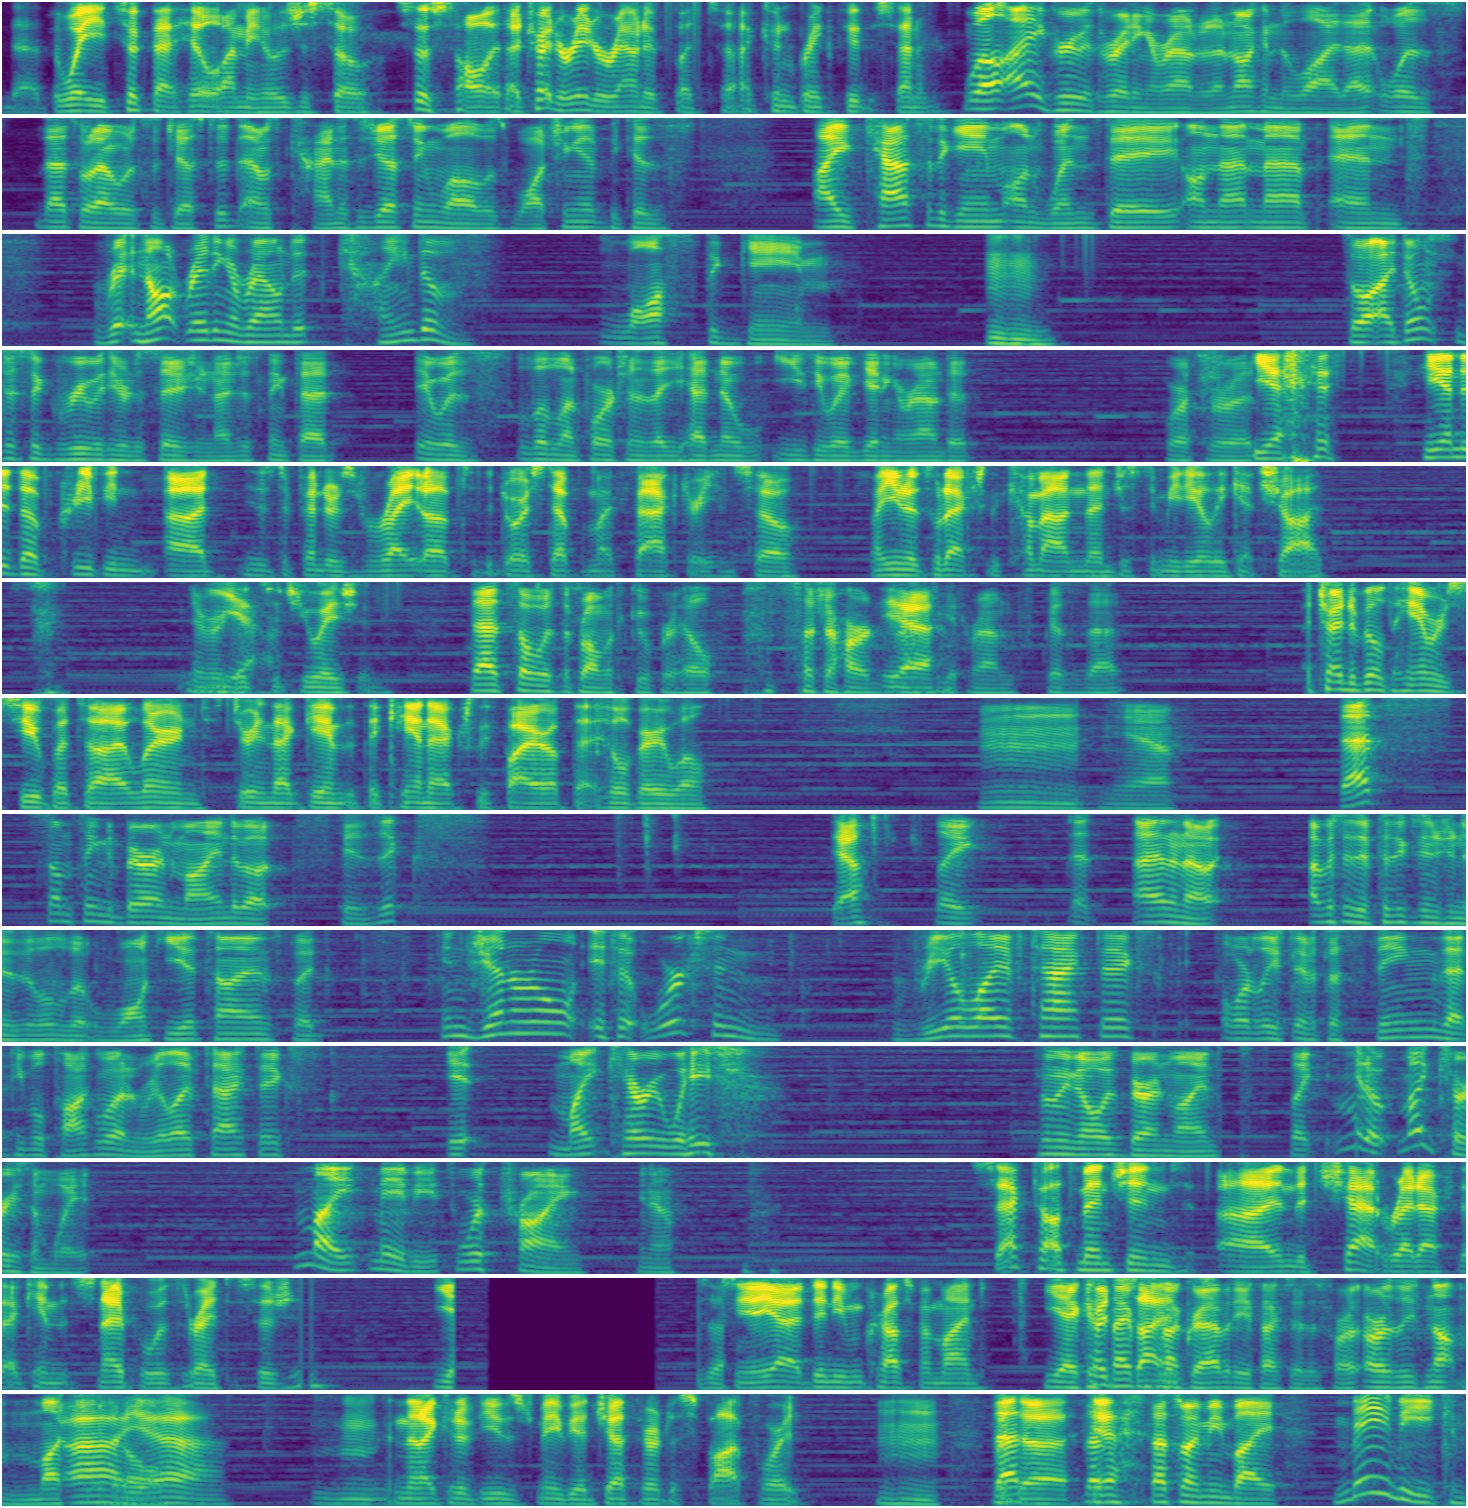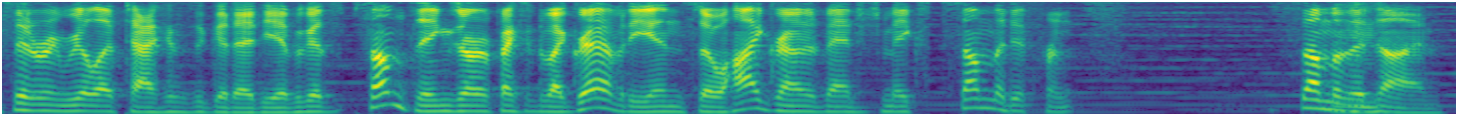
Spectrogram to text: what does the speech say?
The, the way he took that hill, I mean, it was just so so solid. I tried to raid around it, but uh, I couldn't break through the center. Well, I agree with raiding around it. I'm not going to lie. That was that's what I would have suggested. I was kind of suggesting while I was watching it because I casted a game on Wednesday on that map and ra- not raiding around it kind of lost the game. Mm-hmm. So I don't disagree with your decision. I just think that it was a little unfortunate that you had no easy way of getting around it or through it. Yeah, he ended up creeping uh, his defenders right up to the doorstep of my factory, and so my units would actually come out and then just immediately get shot. Never a good situation. That's always the problem with Cooper Hill. it's such a hard Yeah. to get around because of that. I tried to build hammers too, but uh, I learned during that game that they can't actually fire up that hill very well. Hmm, yeah. That's something to bear in mind about physics. Yeah. Like, I don't know. Obviously, the physics engine is a little bit wonky at times, but in general, if it works in real life tactics, or at least if it's a thing that people talk about in real life tactics, it might carry weight. Something to always bear in mind. Like, you know, might carry some weight. Might, maybe. It's worth trying, you know. Saktoth mentioned uh, in the chat right after that game that Sniper was the right decision. Yeah. Yeah, it didn't even cross my mind. Yeah, because Sniper's not gravity affected as far, or at least not much Ah, at all. yeah. hmm And then I could have used maybe a Jethro to spot for it. hmm But, That's uh, that's, yeah. that's what I mean by maybe considering real life tactics is a good idea because some things are affected by gravity, and so high ground advantage makes some a difference some of the Mhm. time.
